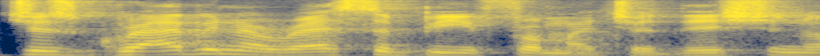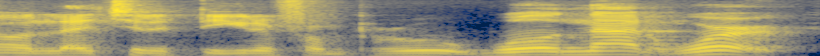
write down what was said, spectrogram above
just grabbing a recipe from a traditional leche de tigre from Peru will not work.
